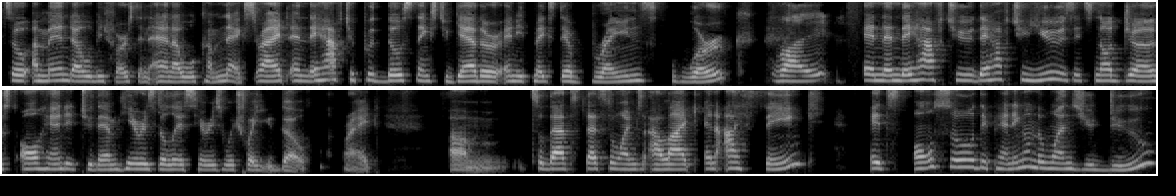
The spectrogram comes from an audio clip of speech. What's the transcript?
So Amanda will be first and Anna will come next, right? And they have to put those things together and it makes their brains work right. And then they have to they have to use it's not just all handed to them here is the list here is which way you go right? Um so that's that's the ones i like. And i think it's also depending on the ones you do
